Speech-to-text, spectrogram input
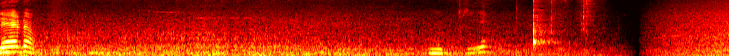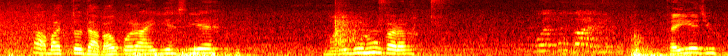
લેડો મૂકીએ. આ બાદ તો ધાબા ઉપર આવી ગયા છીએ. મારી બેન શું કરે? થઈ ગયું?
